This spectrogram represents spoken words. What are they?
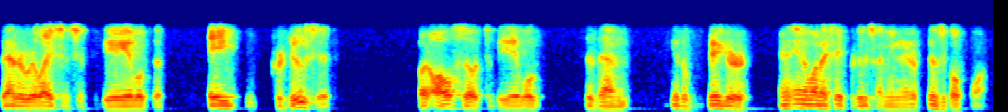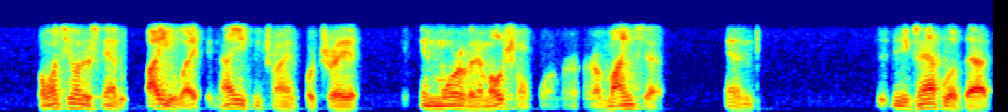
better relationship to be able to a produce it but also to be able to then get a bigger, and, and when I say produce, I mean in a physical form. But once you understand why you like it, now you can try and portray it in more of an emotional form or, or a mindset. And the, the, example of that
